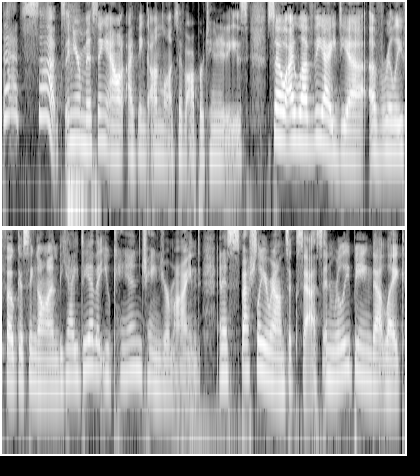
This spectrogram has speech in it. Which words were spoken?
that sucks. And you're missing out, I think, on lots of opportunities. So I love the idea of really focusing on the idea that you can change your mind, and especially around success, and really being that like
